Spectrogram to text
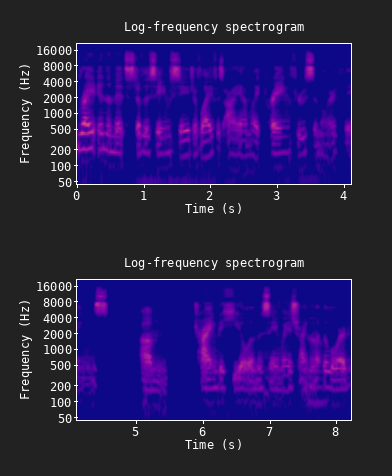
right in the midst of the same stage of life as i am like praying through similar things um trying to heal in the same ways trying to let the lord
